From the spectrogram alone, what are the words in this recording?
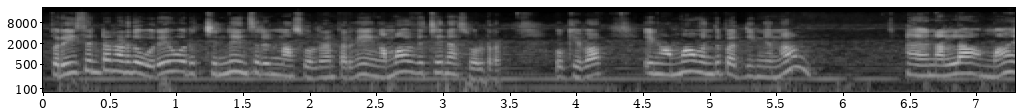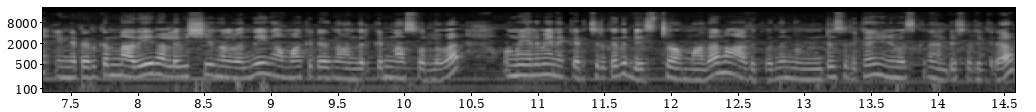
இப்போ ரீசெண்டாக நடந்த ஒரே ஒரு சின்ன இன்சிடென்ட் நான் சொல்கிறேன் பாருங்கள் எங்கள் அம்மாவை வச்சே நான் சொல்கிறேன் ஓகேவா எங்கள் அம்மா வந்து பார்த்திங்கன்னா நல்லா அம்மா எங்கிட்ட இருக்கிற நிறைய நல்ல விஷயங்கள் வந்து எங்கள் அம்மா கிட்டே இருந்து வந்திருக்குன்னு நான் சொல்லுவேன். உண்மையிலுமே எனக்கு கிடச்சிருக்கிறது பெஸ்ட்டு அம்மா தான். நான் அதுக்கு வந்து நன்றி சொல்லிக்கிறேன். யூனிவர்ஸ்க்கு நன்றி சொல்லிக்கிறேன்.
